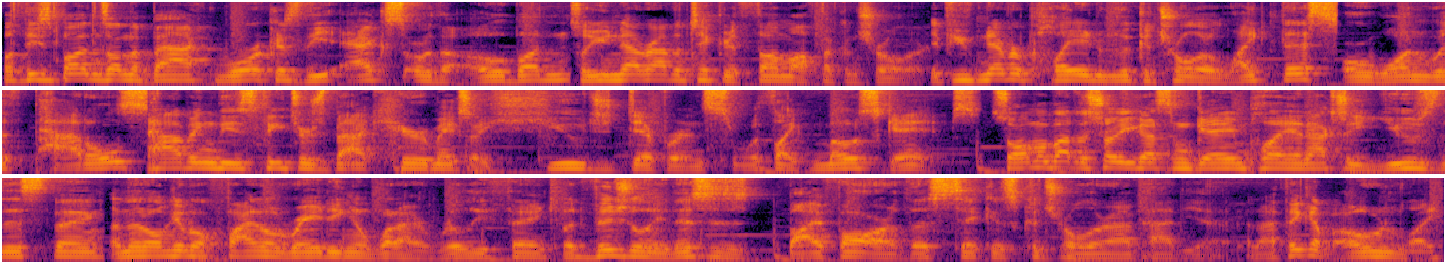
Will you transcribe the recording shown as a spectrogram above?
But these buttons on the back work as the X or the O button, so you never have to take your thumb off the controller. If you've never played with a controller like this, or one with paddles, having these features back here makes a huge difference with like most games. So I'm about to show you guys some gameplay and actually use this thing, and then I'll give a final rating of what I really think. But visually, this is by far the sickest controller I've had yet. And I think I've owned like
